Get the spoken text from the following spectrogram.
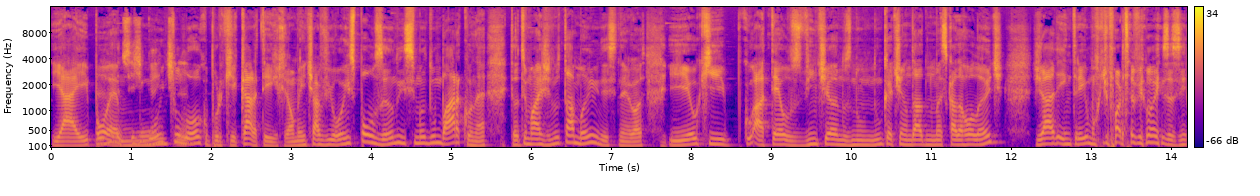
e aí, pô, ah, é, é muito gigante, né? louco, porque, cara, tem realmente aviões pousando em cima de um barco, né? Então tu imagina o tamanho desse negócio. E eu que até os 20 anos nunca tinha andado numa escada rolante, já entrei um monte de porta-aviões, assim.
